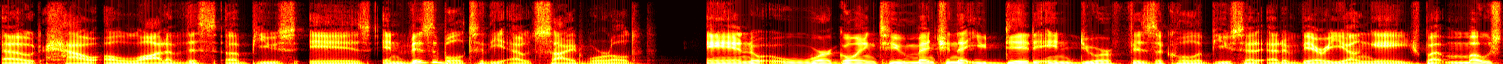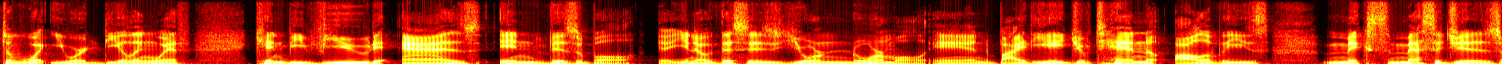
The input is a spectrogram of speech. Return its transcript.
out how a lot of this abuse is invisible to the outside world. And we're going to mention that you did endure physical abuse at, at, a very young age, but most of what you are dealing with can be viewed as invisible. You know, this is your normal. And by the age of 10, all of these mixed messages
